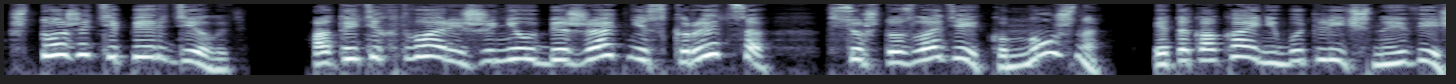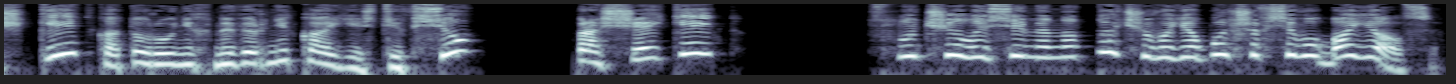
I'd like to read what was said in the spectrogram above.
Что же теперь делать? От этих тварей же не убежать, не скрыться. Все, что злодейкам нужно, это какая-нибудь личная вещь Кейт, которая у них наверняка есть, и все. Прощай, Кейт!» Случилось именно то, чего я больше всего боялся.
